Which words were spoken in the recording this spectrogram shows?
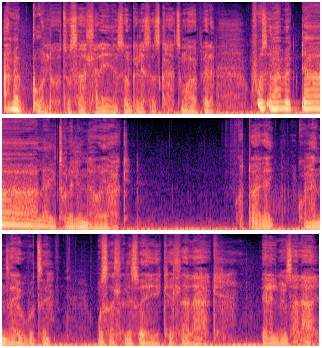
angikuqonda ukuthi usahlalele sonke leso sikhathi ngoba phela kufuze ngabe kudala itholela indawo yakhe. Kodwa ke kungenzeka ukuthi usahlaliswe ikhehla lakhe leli limzalayo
